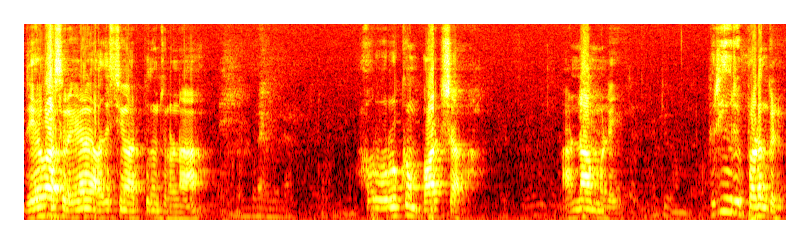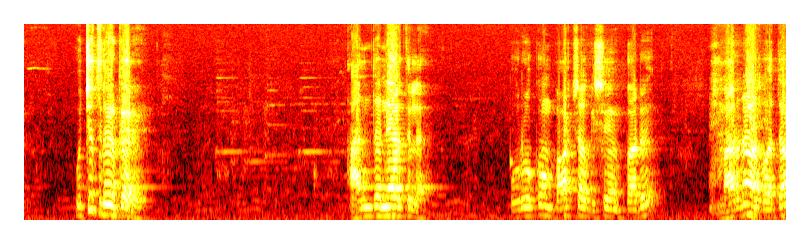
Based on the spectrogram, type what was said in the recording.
தேவாசுர ஏன் அதிசயம் அற்புதம் சொன்னா அவர் உருக்கம் பாட்ஷா அண்ணாமலை பெரிய பெரிய படங்கள். உச்சத்தில் இருக்காரு. அந்த நேரத்தில் உருவக்கம் பாட்ஷாவுக்கு இசையம் வைப்பார் மறுநாள் பார்த்தா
